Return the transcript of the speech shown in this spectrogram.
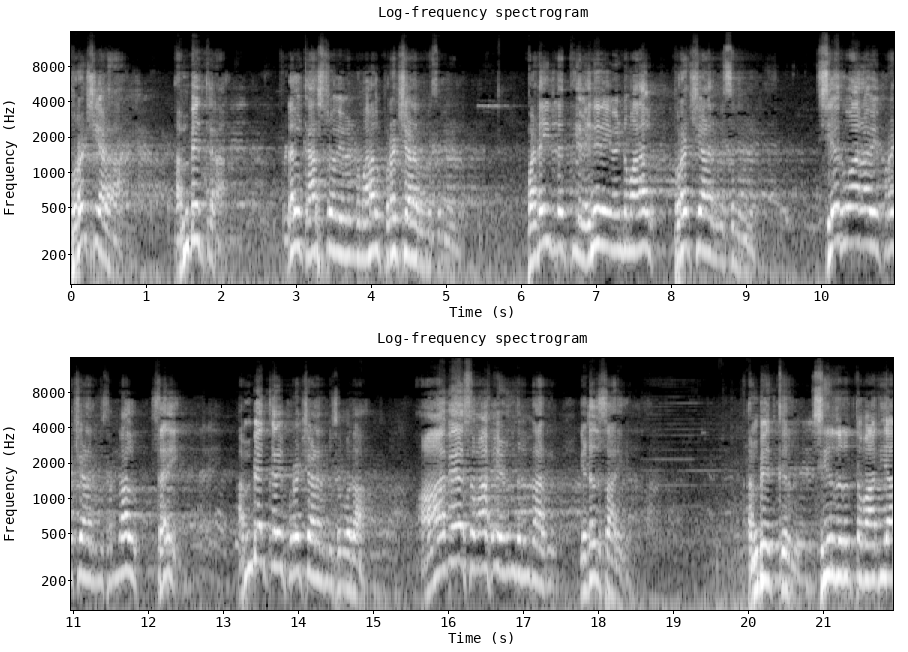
புரட்சியாளரா? அம்பேத்கரா? பிடல் காஸ்ட்ரோவை வேண்டுமானால் புரட்சியாளர் என்று சொல்லுங்கள். படை நடத்திய எனினை வேண்டுமானால் புரட்சியாளர் என்று சொல்லுங்கள். சேகுவாராவை புரட்சியாளர் என்று சொன்னால் சரி. அம்பேத்கரை புரட்சியாளர் என்று சொல்வதா ஆவேசமாக எழுந்திருந்தார்கள் இடதுசாரிகள். அம்பேத்கர் சீர்திருத்தவாதியா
